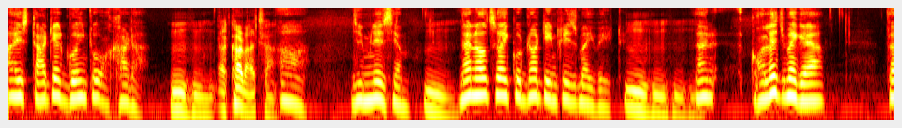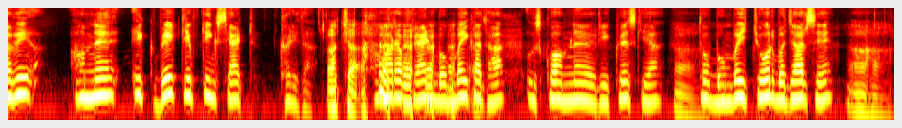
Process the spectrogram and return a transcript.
I started going to akhara akhara अच्छा। हाँ। Gymnasium then also I could not increase my weight then college में गया तभी हमने एक वेट लिफ्टिंग सेट खरीदा। अच्छा। हमारा फ्रेंड मुंबई का था उसको हमने रिक्वेस्ट किया। हाँ। तो मुंबई चोर बाज़ार से हाँ हाँ।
